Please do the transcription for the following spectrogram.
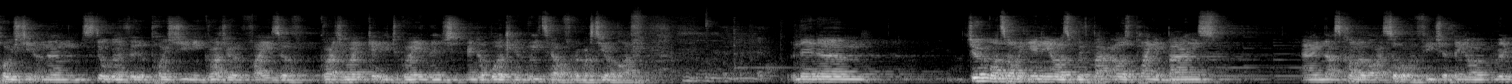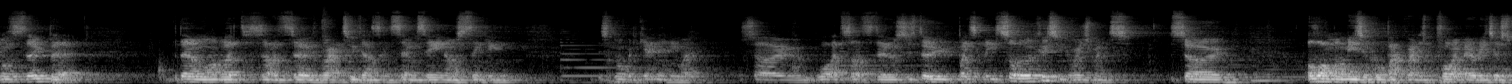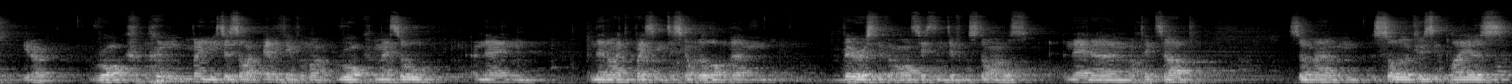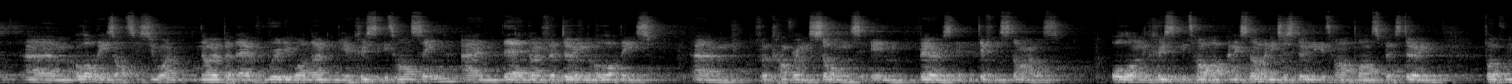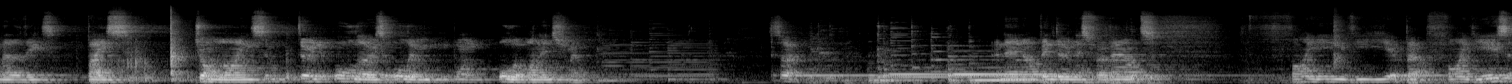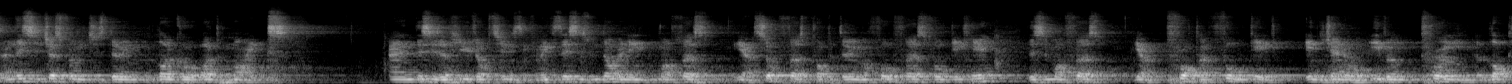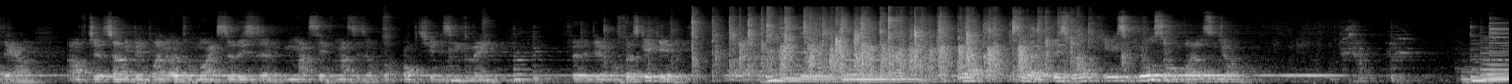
Post and then still going through the post uni graduate phase of graduate, get your degree, and then you should end up working in retail for the rest of your life. And then um, during my time at uni, I was with I was playing in bands, and that's kind of like sort of a future thing I really wanted to do. But, then I decided to do around 2017. I was thinking it's not really getting anywhere. So what I decided to do was just do basically solo acoustic arrangements. So a lot of my musical background is primarily just you know rock, mainly just like everything from like rock, metal, and then and then I basically discovered a lot of um, various different artists and different styles. And then um, I picked up some um, solo acoustic players. Um, a lot of these artists you won't know, but they're really well known in the acoustic guitar scene, and they're known for doing a lot of these um, for covering songs in various different styles, all on acoustic guitar. And it's not only just doing the guitar parts, but it's doing vocal melodies, bass, drum lines, and doing all those all in one, all in one instrument. So, and then I've been doing this for about five ye- about five years, and this is just from just doing local open mics. And this is a huge opportunity for me because this is not only my first, you know, sort of first proper doing my full first full gig here. This is my first, you know, proper full gig in general, even pre-lockdown. I've just only been playing open mics, so this is a massive, massive opportunity for me for doing my first gig here. So this one is your song by Elton John.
